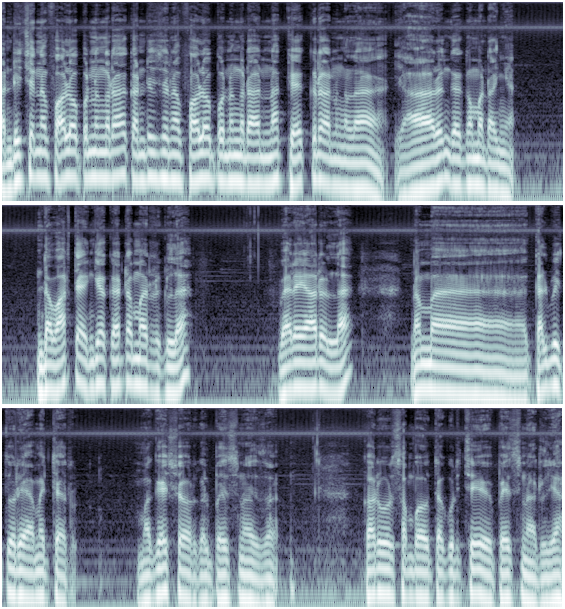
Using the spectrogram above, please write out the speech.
கண்டிஷனை ஃபாலோ பண்ணுங்கடா கண்டிஷனை ஃபாலோ பண்ணுங்கடான்னா கேட்குறானுங்களே யாரும் கேட்க மாட்டாங்க. இந்த வார்த்தை எங்கேயோ கேட்ட மாதிரி இருக்குல்ல? வேறு யாரும் இல்லை. நம்ம கல்வித்துறை அமைச்சர் மகேஷ் அவர்கள் பேசினது தான் கரூர் சம்பவத்தை குறித்து பேசினார் இல்லையா?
